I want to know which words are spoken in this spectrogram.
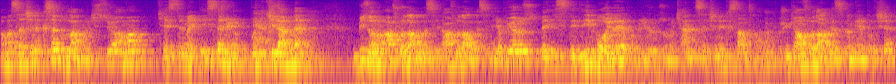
Ama saçını kısa kullanmak istiyor ama kestirmek de istemiyor. Bu Evet. ikilemde. Biz onu afro dalgasıyla, afro dalgasını yapıyoruz ve istediği boyda yapabiliyoruz onu kendi saçını kısaltmadan. Çünkü afro dalgasının yapılışı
